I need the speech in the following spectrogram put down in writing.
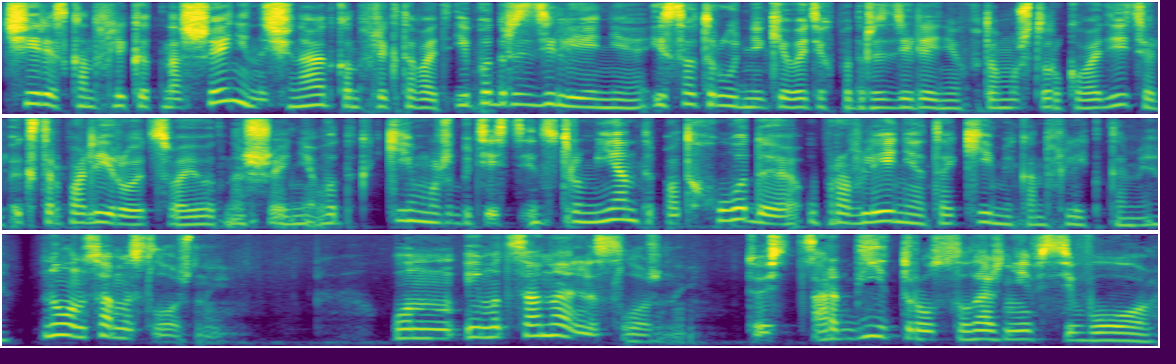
через конфликт отношений начинают конфликтовать и подразделения, и сотрудники в этих подразделениях, потому что руководитель экстраполирует свое отношение. Вот какие, может быть, есть инструменты, подходы управления такими конфликтами? Ну, он самый сложный. Он эмоционально сложный. То есть арбитру сложнее всего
